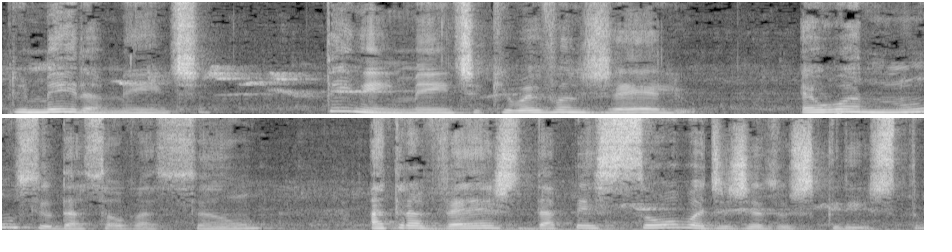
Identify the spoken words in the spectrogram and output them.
primeiramente, tenha em mente que o Evangelho é o anúncio da salvação através da pessoa de Jesus Cristo.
